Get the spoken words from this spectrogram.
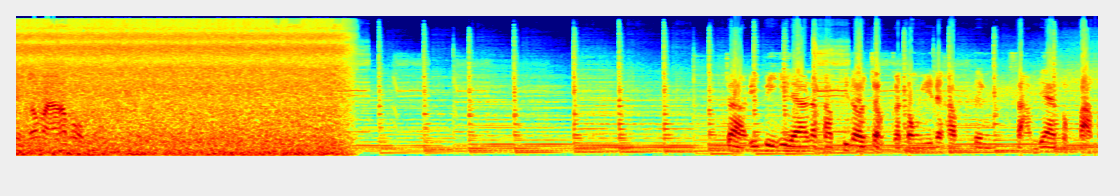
ถึงก็มาครับผม จากอีพีที่แล้วนะครับ ที่เราจบกันตรงนี้นะครับ เป็นสามแยกตรงปาก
